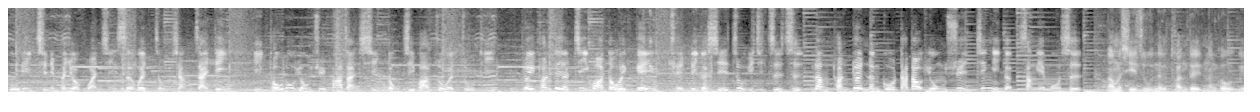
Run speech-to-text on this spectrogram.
鼓励青年朋友关心社会，走向在地，以投入永续发展行动计划作为主题。对团队的计划都会给予全力的协助以及支持，让团队能够达到永续经营的商业模式。那我们协助那个团队能够有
